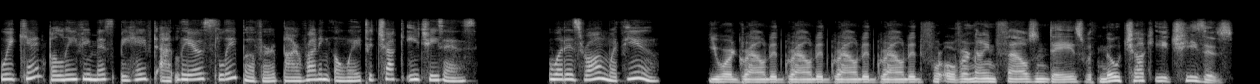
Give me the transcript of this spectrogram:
we can't believe you misbehaved at Leo's sleepover by running away to Chuck E. Cheese's. What is wrong with you? You are grounded grounded grounded grounded for over 9,000 days with no Chuck E. Cheeses.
